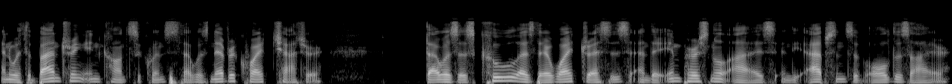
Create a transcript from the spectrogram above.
and with a bantering inconsequence that was never quite chatter, that was as cool as their white dresses and their impersonal eyes in the absence of all desire.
